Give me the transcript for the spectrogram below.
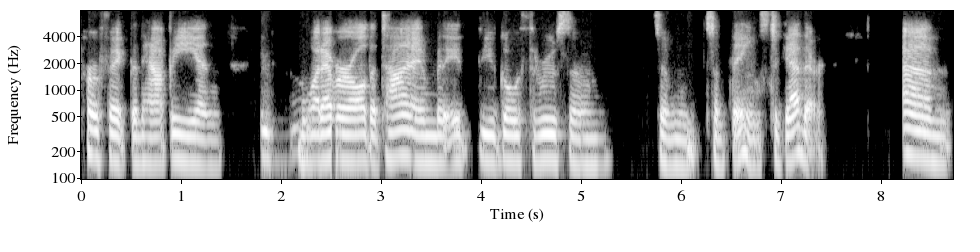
perfect and happy and. Whatever all the time. But it, you go through some some some things together. Um,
